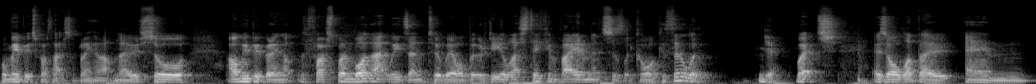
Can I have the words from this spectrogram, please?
well maybe it's worth actually bringing up now. So I'll maybe bring up the first one. What that leads into well about realistic environments is like Call of Cthulhu. Yeah. which is all about um,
